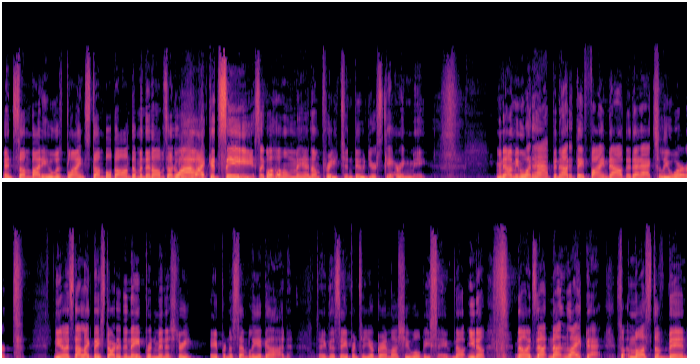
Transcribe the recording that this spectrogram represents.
and somebody who was blind stumbled on them and then all of a sudden, wow, I could see. It's like, whoa, man, I'm preaching. Dude, you're scaring me. You know, I mean, what happened? How did they find out that that actually worked? You know, it's not like they started an apron ministry, Apron Assembly of God. Take this apron to your grandma, she will be saved. No, you know, no, it's not nothing like that. So it must have been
